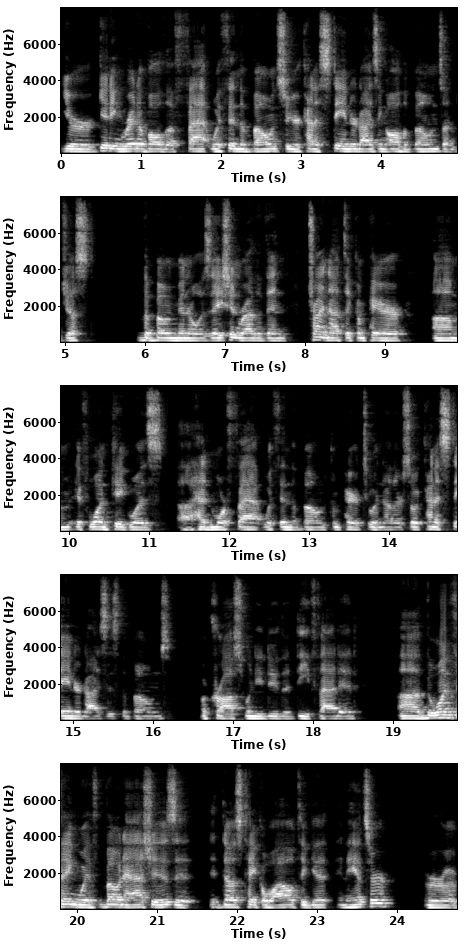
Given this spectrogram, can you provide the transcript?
you're getting rid of all the fat within the bone. So you're kind of standardizing all the bones on just the bone mineralization rather than trying not to compare um, if one pig was uh, had more fat within the bone compared to another. So it kind of standardizes the bones across when you do the defatted. Uh, the one thing with bone ash is it it does take a while to get an answer or a,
